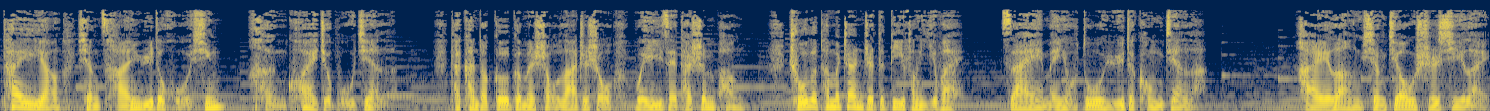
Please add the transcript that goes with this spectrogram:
太阳像残余的火星，很快就不见了。他看到哥哥们手拉着手围在他身旁。除了他们站着的地方以外，再没有多余的空间了。海浪像礁石袭来，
